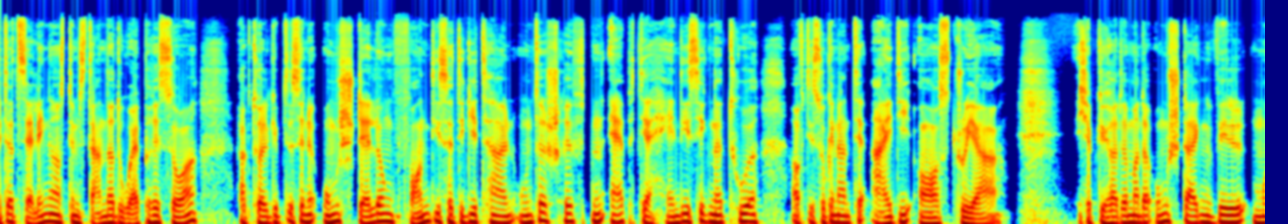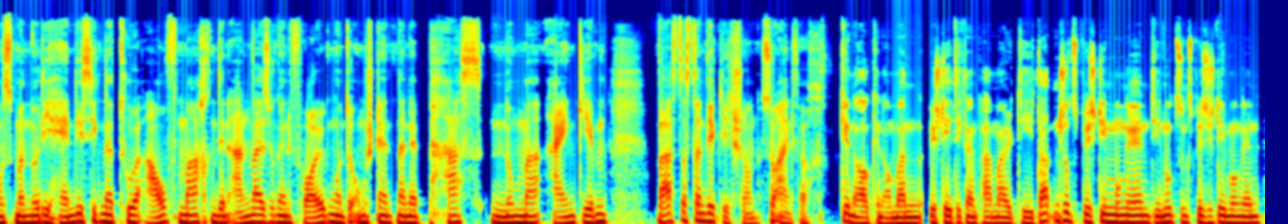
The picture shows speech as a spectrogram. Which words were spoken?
Peter Zellinger aus dem Standard Web Ressort. Aktuell gibt es eine Umstellung von dieser digitalen Unterschriften-App der Handysignatur auf die sogenannte ID Austria. Ich habe gehört, wenn man da umsteigen will, muss man nur die Handysignatur aufmachen, den Anweisungen folgen, unter Umständen eine Passnummer eingeben. War es das dann wirklich schon so einfach? Genau, genau. Man bestätigt ein paar Mal die Datenschutzbestimmungen, die Nutzungsbestimmungen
